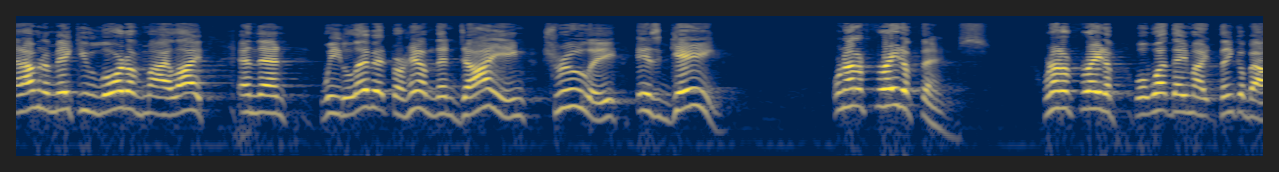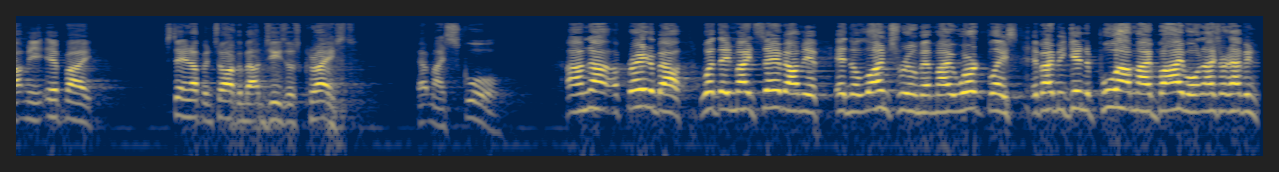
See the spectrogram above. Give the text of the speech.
and I'm going to make you Lord of my life. And then we live it for Him. Then dying truly is gain. We're not afraid of things. We're not afraid of, well, what they might think about me if I stand up and talk about Jesus Christ at my school I'm not afraid about what they might say about me if, in the lunchroom at my workplace if I begin to pull out my Bible and I start having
